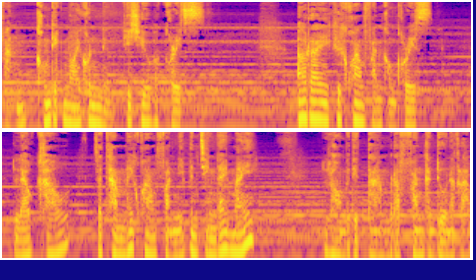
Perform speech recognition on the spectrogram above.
ฝันของเด็กน้อยคนหนึ่งที่ชื่อว่าคริส อะไรคือความฝันของคริส แล้วเขาจะทำให้ความฝันนี้เป็นจริงได้ไหม ลองไปติดตามรับฟังกันดูนะครับ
